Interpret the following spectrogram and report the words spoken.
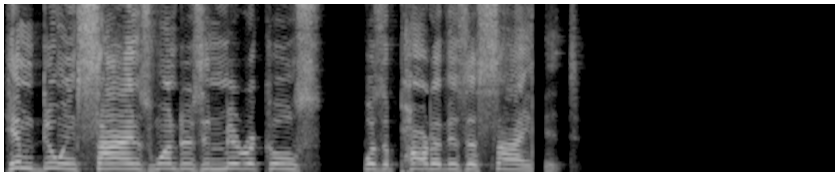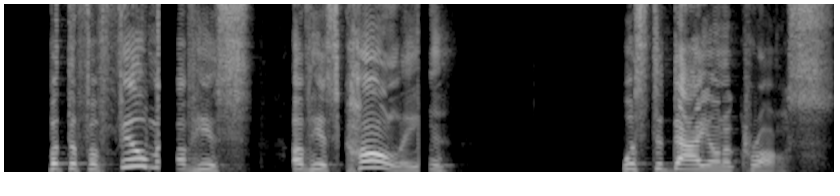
Him doing signs, wonders, and miracles was a part of his assignment. But the fulfillment of his, of his calling was to die on a cross.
